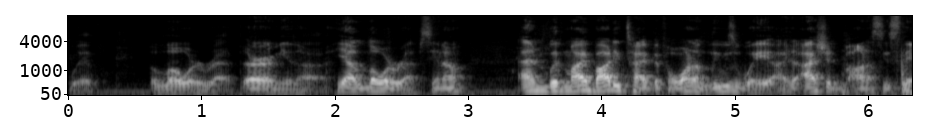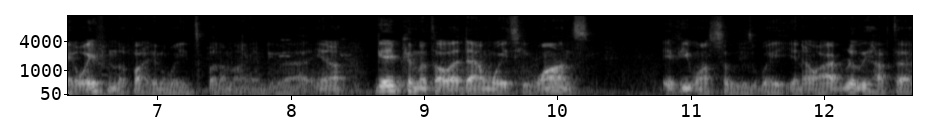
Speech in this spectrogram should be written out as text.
with lower rep or I mean uh yeah, lower reps, you know? And with my body type, if I want to lose weight, I, I should honestly stay away from the fucking weights, but I'm not gonna do that. You know, Gabe can lift all the damn weights he wants if he wants to lose weight. You know, I really have to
